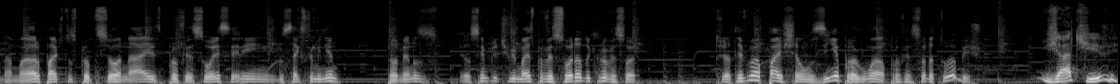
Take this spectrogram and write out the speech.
da maior parte dos profissionais, professores serem do sexo feminino. Pelo menos eu sempre tive mais professora do que professor. Tu já teve uma paixãozinha por alguma professora tua, bicho? Já tive.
